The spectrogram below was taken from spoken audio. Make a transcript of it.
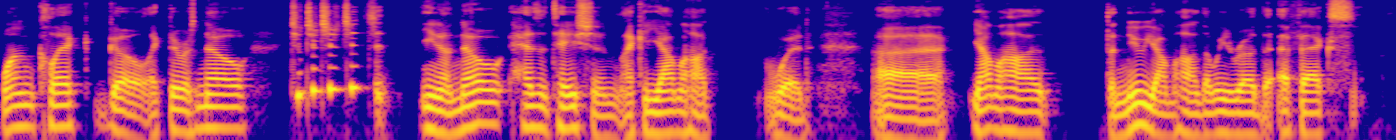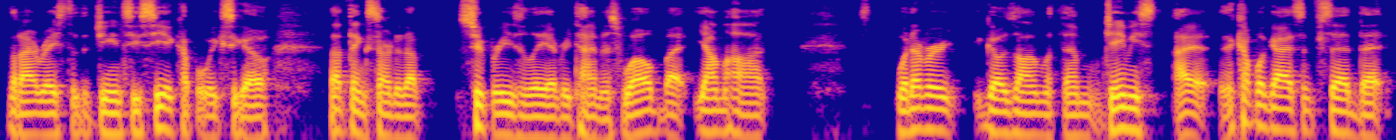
One click, go. Like there was no you know, no hesitation like a Yamaha would. Uh, Yamaha, the new Yamaha that we rode, the FX that I raced at the GNCC a couple weeks ago, that thing started up super easily every time as well. But Yamaha, whatever goes on with them, Jamie, I, a couple of guys have said that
